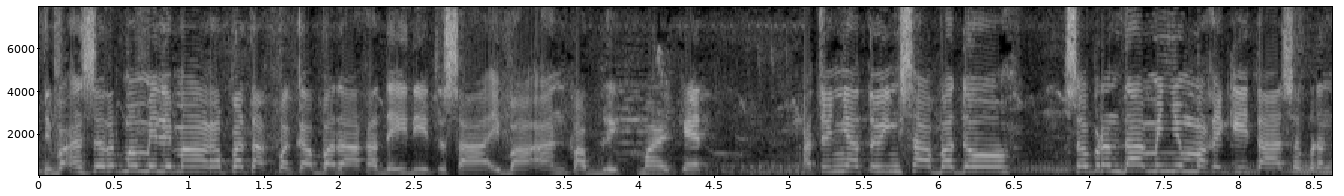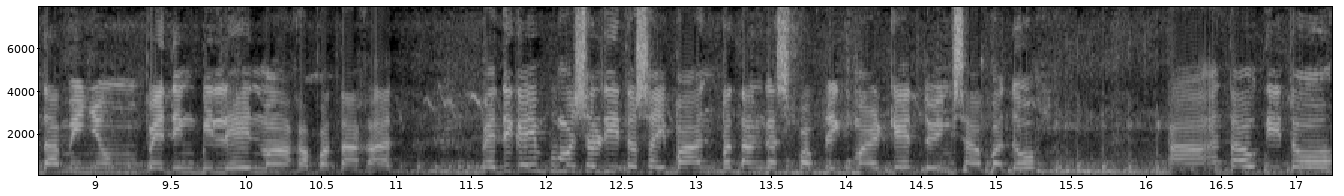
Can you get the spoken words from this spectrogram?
Di ba? Ang sarap mamili mga kapatak pagka Baraka Day dito sa Ibaan Public Market. At yun nga, tuwing Sabado, sobrang dami yung makikita, sobrang dami yung pwedeng bilhin mga kapatak. At pwede kayong pumasyal dito sa Ibaan Batangas Public Market tuwing Sabado. Ah, ang tawag dito,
